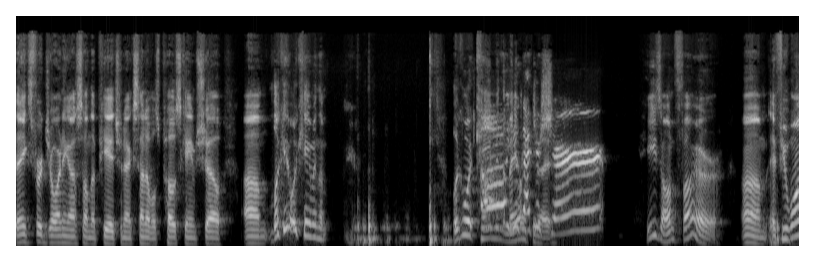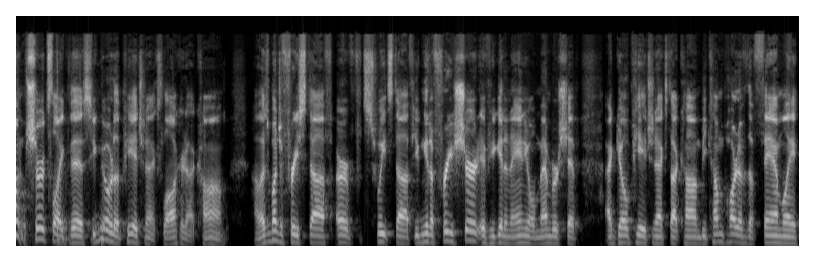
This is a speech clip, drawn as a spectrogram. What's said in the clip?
thanks for joining us on the PHNX Sun Devils post game show. Um, look at what came in the. Here. Look at what came oh, in the mail. you got today. your shirt. He's on fire. Um, if you want shirts like this, you can go to the phnxlocker.com. Uh, there's a bunch of free stuff or sweet stuff. You can get a free shirt if you get an annual membership at gophnx.com. Become part of the family.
